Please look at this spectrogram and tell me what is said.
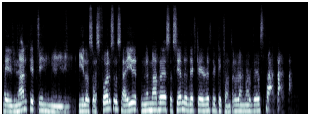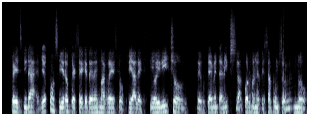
del marketing y, los esfuerzos ahí de tener más redes sociales, ya que es el que controla más de esto. Pues mira, yo considero que hay que tener más redes sociales. Yo he dicho, definitivamente a mí, la forma en la que está funcionando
